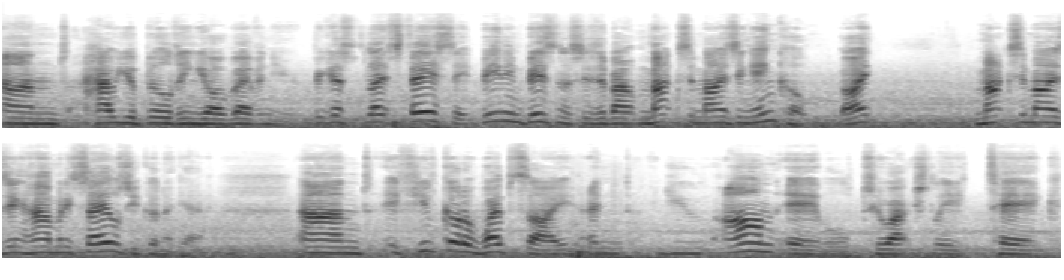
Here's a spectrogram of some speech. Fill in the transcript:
and how you're building your revenue. Because let's face it, being in business is about maximizing income, right? Maximizing how many sales you're going to get. And if you've got a website and you aren't able to actually take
